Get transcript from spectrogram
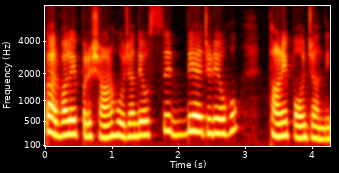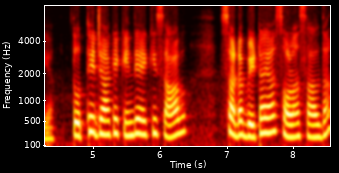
ਘਰ ਵਾਲੇ ਪਰੇਸ਼ਾਨ ਹੋ ਜਾਂਦੇ, ਉਹ ਸਿੱਧੇ ਜਿਹੜੇ ਉਹ ਥਾਣੇ ਪਹੁੰਚ ਜਾਂਦੇ ਆ। ਤੇ ਉੱਥੇ ਜਾ ਕੇ ਕਹਿੰਦੇ ਆ ਕਿ ਸਾਹਿਬ, ਸਾਡਾ ਬੇਟਾ ਆ 16 ਸਾਲ ਦਾ,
